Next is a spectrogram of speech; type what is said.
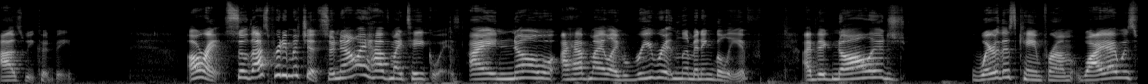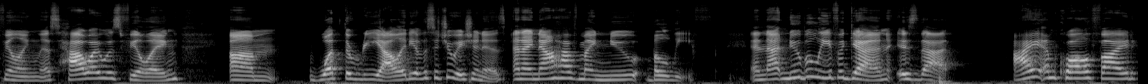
as we could be. All right, so that's pretty much it. So now I have my takeaways. I know I have my like rewritten limiting belief. I've acknowledged where this came from, why I was feeling this, how I was feeling, um, what the reality of the situation is, and I now have my new belief. And that new belief again is that I am qualified.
